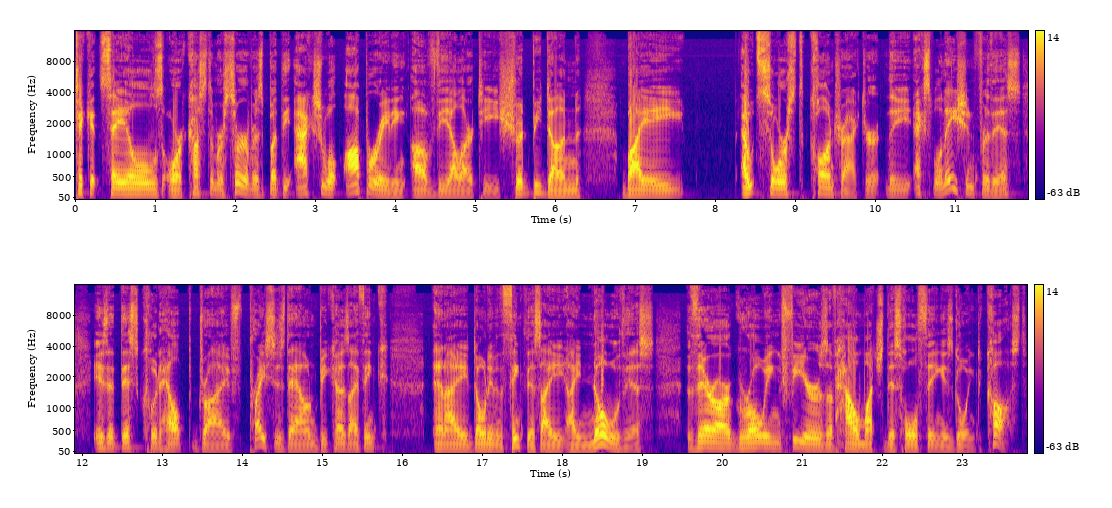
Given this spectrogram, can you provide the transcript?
ticket sales or customer service, but the actual operating of the LRT should be done by a outsourced contractor. The explanation for this is that this could help drive prices down because I think, and I don't even think this, I, I know this, there are growing fears of how much this whole thing is going to cost.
